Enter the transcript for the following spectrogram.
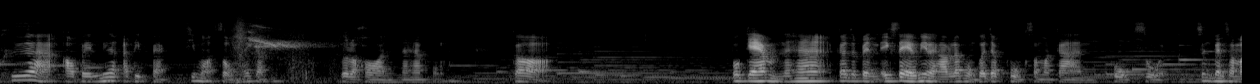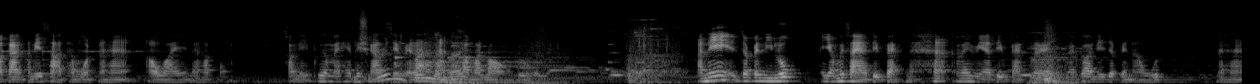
เพื่อเอาไปเลือกอาร์ติแฟกต์ที่เหมาะสมให้กับตัวละครนะครับผม ก็ โปรแกรมนะฮะ ก็จะเป็น Excel นี่แหละครับ แล้วผมก็จะผูกสมการผูกสูตร ซึ่งเป็นสมการคณิตศาสตร์ทั้งหมดนะฮะ เอาไว้นะครับผม คราวนี้เพื่อไม่ให้เป็นการเสียเวลา You should really bring them ฮะ back เรามาลองดูกันเลยอันนี้จะเป็นดีลุกยังไม่ใส่อาร์ติแฟกต์นะฮะ ไม่มีอาร์ติแฟกต์เลย แล้วก็อันนี้จะเป็นอาวุธนะฮะ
